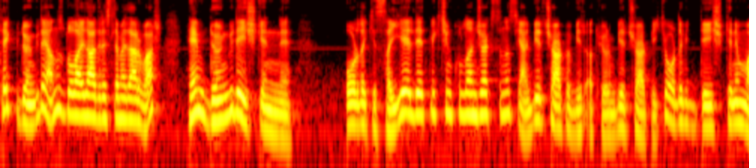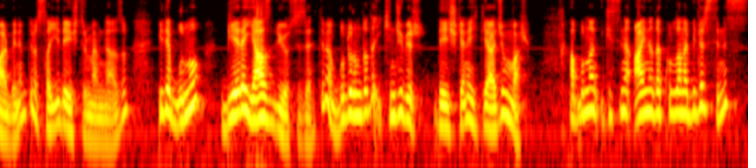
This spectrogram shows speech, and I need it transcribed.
Tek bir döngüde yalnız dolaylı adreslemeler var. Hem döngü değişkenini oradaki sayıyı elde etmek için kullanacaksınız. Yani 1 çarpı 1 atıyorum 1 çarpı 2 orada bir değişkenim var benim değil mi? Sayıyı değiştirmem lazım. Bir de bunu bir yere yaz diyor size değil mi? Bu durumda da ikinci bir değişkene ihtiyacım var. Ha bunların ikisini aynı da kullanabilirsiniz.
